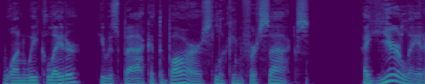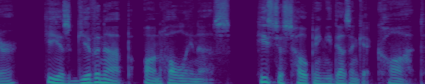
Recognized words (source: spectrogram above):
One week later, he was back at the bars looking for sex. A year later, he has given up on holiness. He's just hoping he doesn't get caught.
